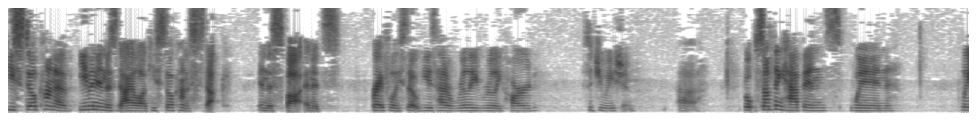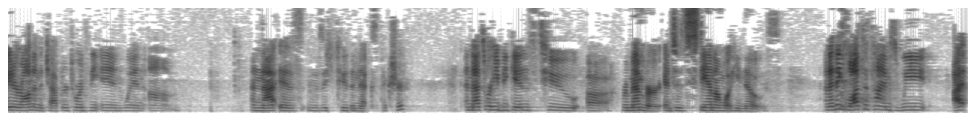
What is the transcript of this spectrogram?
he's still kind of, even in this dialogue, he's still kind of stuck in this spot, and it's rightfully so. He has had a really, really hard situation. Uh, but something happens when, later on in the chapter, towards the end, when, um, and that is, moves us to the next picture. And that's where he begins to uh, remember and to stand on what he knows. And I think lots of times we, I,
